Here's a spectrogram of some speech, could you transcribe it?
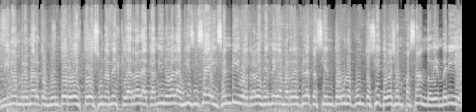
Mi nombre es Marcos Montero, esto es una mezcla rara camino a las 16 en vivo a través de Mega Mar del Plata 101.7. Vayan pasando, bienvenidos.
